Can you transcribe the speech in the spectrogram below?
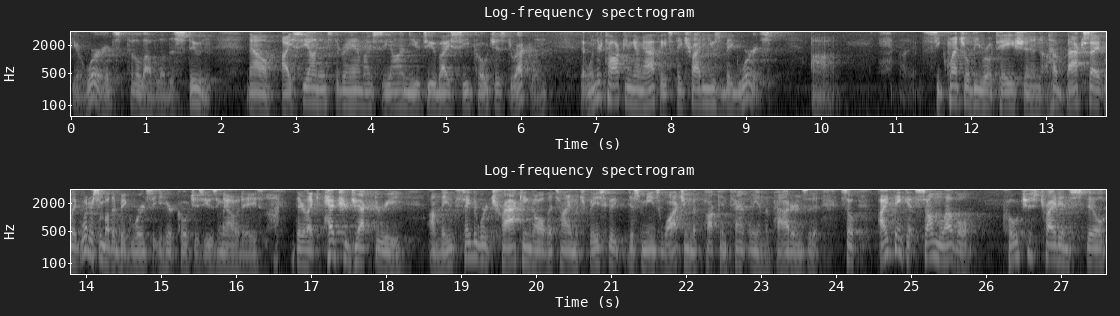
your words, to the level of the student. Now, I see on Instagram, I see on YouTube, I see coaches directly that when they're talking young athletes, they try to use big words. Uh, sequential derotation, uh, backside. Like, what are some other big words that you hear coaches using nowadays? They're like head trajectory. Um, they say the word tracking all the time, which basically just means watching the puck intently and the patterns that it. So I think at some level, coaches try to instill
